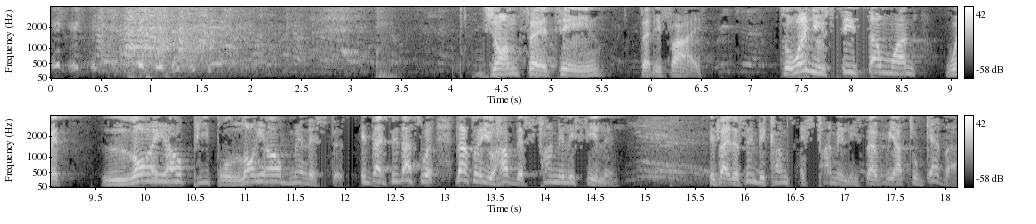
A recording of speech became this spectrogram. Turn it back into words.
John 13, 35. So when you see someone with loyal people, loyal ministers, it, see, that's where that's where you have the family feeling. It's like the thing becomes a family. It's like we are together.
